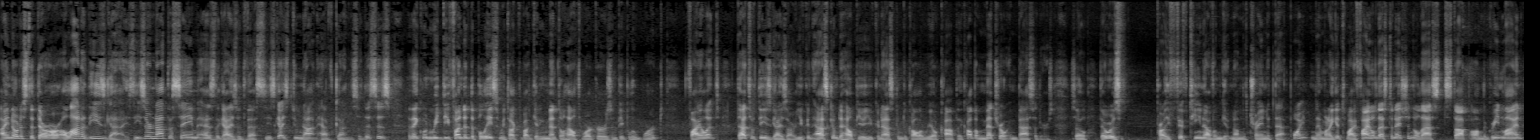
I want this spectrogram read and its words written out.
I noticed that there are a lot of these guys. These are not the same as the guys with vests. These guys do not have guns. So this is, I think when we defunded the police and we talked about getting mental health workers and people who weren't violent, that's what these guys are. You can ask them to help you. You can ask them to call a real cop. They call them Metro ambassadors. So there was probably 15 of them getting on the train at that point. And then when I get to my final destination, the last stop on the green line,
